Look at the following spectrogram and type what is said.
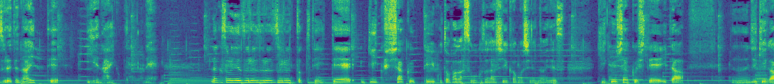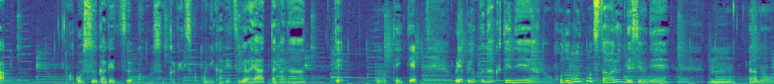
ずれてない?」って言えないみたいなね。なんかそれでズルズルズルっときていてギクシャクっていう言葉がすごく正しいかもしれないです。ギクシャクしていた、うん、時期がここ数ヶ月ここ数ヶ月ここ2ヶ月ぐらいあったかなって思っていて。これやっぱ良くなくてねあの子供にも伝わるんですよね。うんあの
